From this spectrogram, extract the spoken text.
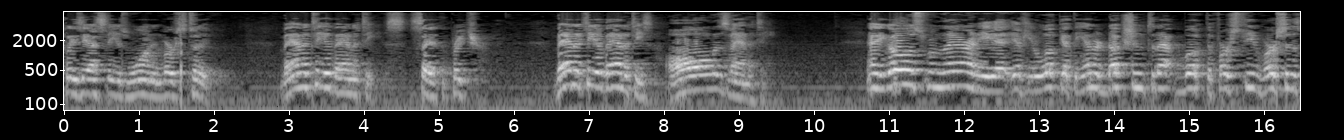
Ecclesiastes 1 and verse 2, Vanity of vanities, saith the preacher. Vanity of vanities, all is vanity. And he goes from there, and he, if you look at the introduction to that book, the first few verses,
